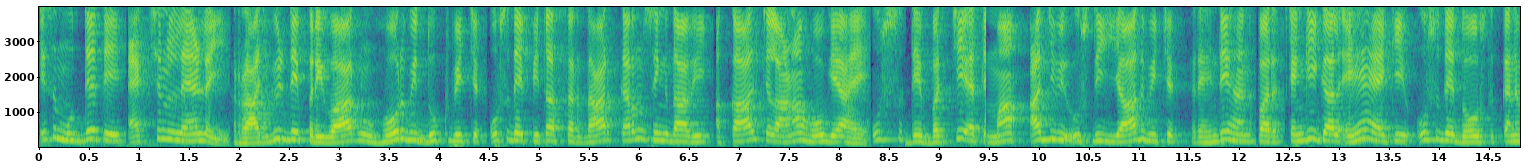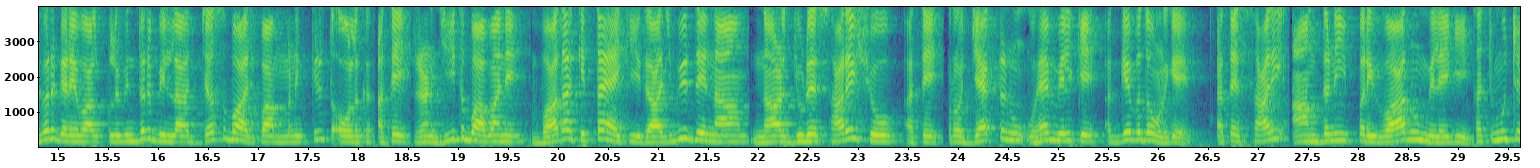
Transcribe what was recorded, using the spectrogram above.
ਇਸ ਮੁੱਦੇ ਤੇ ਐਕਸ਼ਨ ਲੈਣ ਲਈ। ਰਾਜਵੀਰ ਦੇ ਪਰਿਵਾਰ ਨੂੰ ਹੋਰ ਵੀ ਦੁੱਖ ਵਿੱਚ ਉਸ ਦੇ ਪਿਤਾ ਸਰਦਾਰ ਕਰਮ ਸਿੰਘ ਦਾ ਵੀ ਅਕਾਲ ਚਲਾਣਾ ਹੋ ਗਿਆ ਹੈ। ਉਸ ਦੇ ਬੱਚੇ ਅਤੇ ਮਾਂ ਅੱਜ ਵੀ ਉਸ ਦੀ ਯਾਦ ਵਿੱਚ ਰਹਿੰਦੇ ਹਨ। ਪਰ ਚੰਗੀ ਗੱਲ ਇਹ ਹੈ ਕਿ ਉਸ ਦੇ ਦੋਸਤ ਕਨਵਰ ਗਰੇਵਾਲ, ਕੁਲਵਿੰਦਰ ਬਿੱਲਾ, ਜਸ ਬਾਜਪਾ, ਮਨਕਿਰਤ ਔਲਖ ਅਤੇ ਰਣਜੀਤ ਬਾਬਾ ਨੇ ਵਾਅਦਾ ਕੀਤਾ ਹੈ ਕਿ ਰਾਜਵੀਰ ਦੇ ਨਾਮ ਨਾਲ ਜੁੜੇ ਸਾਰੇ ਸ਼ੋਅ ਅਤੇ ਪ੍ਰੋਜੈਕਟ ਨੂੰ ਉਹ ਮਿਲ ਕੇ ਅੱਗੇ ਵਧਾਉਣਗੇ। ਅਤੇ ਸਾਰੀ ਆਮਦਨੀ ਪਰਿਵਾਰ ਨੂੰ ਮਿਲੇਗੀ। ਸੱਚਮੁੱਚ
